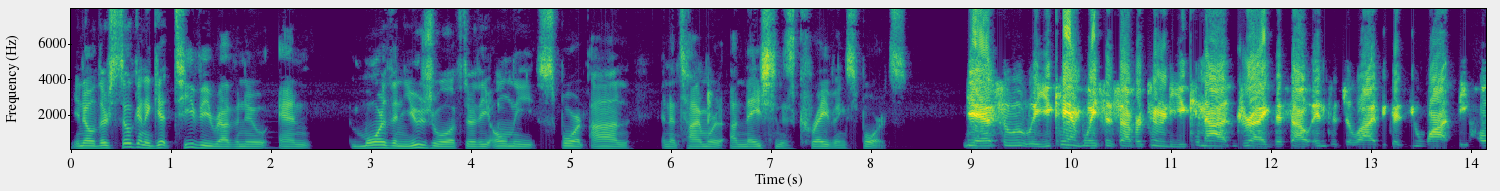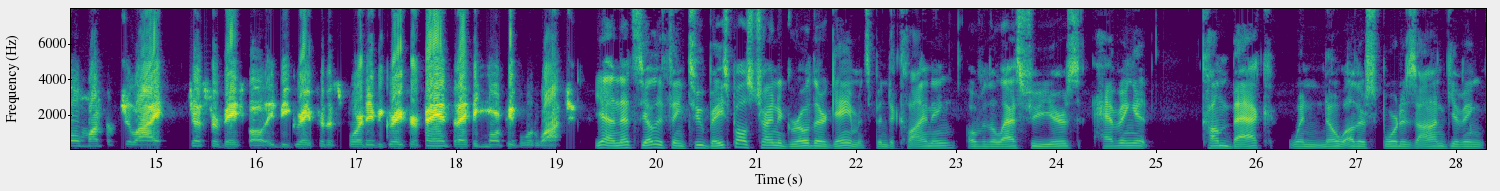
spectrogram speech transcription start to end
you know they're still going to get TV revenue and more than usual if they're the only sport on in a time where a nation is craving sports. Yeah, absolutely. You can't waste this opportunity. You cannot drag this out into July because you want the whole month of July just for baseball. It'd be great for the sport. It'd be great for fans, and I think more people would watch. Yeah, and that's the other thing too. Baseball's trying to grow their game. It's been declining over the last few years. Having it come back when no other sport is on, giving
